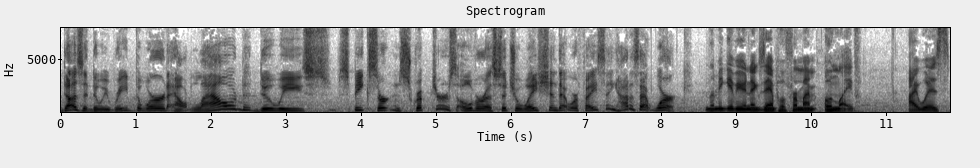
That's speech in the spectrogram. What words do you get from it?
does it. Do we read the word out loud? Do we speak certain scriptures over a situation that we're facing? How does that work? Let me give you an example from my own life. I was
